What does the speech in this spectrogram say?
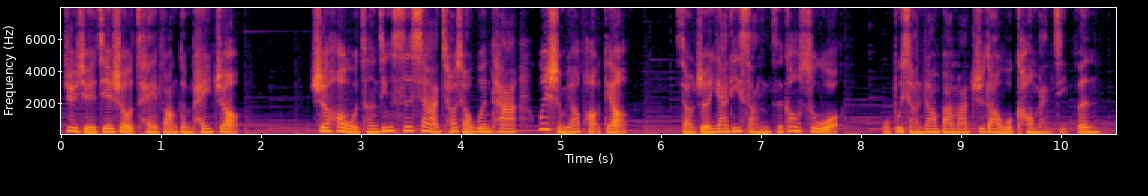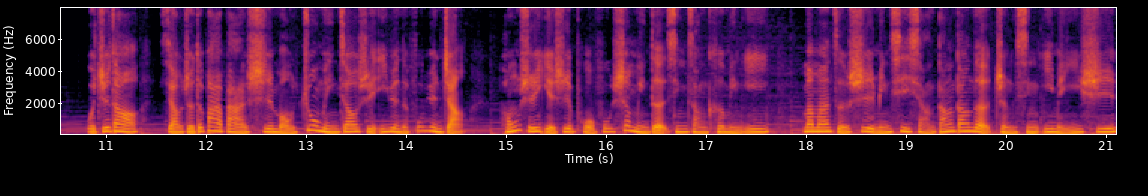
拒绝接受采访跟拍照。事后我曾经私下悄悄问他为什么要跑掉，小哲压低嗓子告诉我：“我不想让爸妈知道我考满几分。”我知道小哲的爸爸是某著名教学医院的副院长。同时，也是颇负盛名的心脏科名医。妈妈则是名气响当当的整形医美医师。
